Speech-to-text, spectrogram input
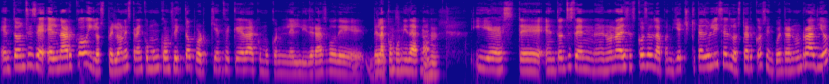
Entonces eh, el narco y los pelones traen como un conflicto por quién se queda como con el liderazgo de, de la comunidad, ¿no? Y este, entonces en, en una de esas cosas, la pandilla chiquita de Ulises, los tercos encuentran un radio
